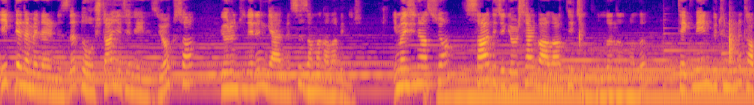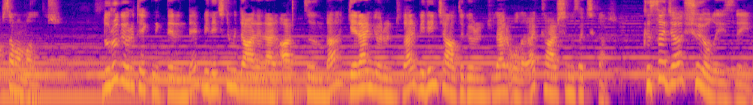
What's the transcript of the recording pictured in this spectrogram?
İlk denemelerinizde doğuştan yeteneğiniz yoksa görüntülerin gelmesi zaman alabilir. İmajinasyon sadece görsel bağlantı için kullanılmalı, tekniğin bütününü kapsamamalıdır. Duru görü tekniklerinde bilinçli müdahaleler arttığında gelen görüntüler bilinçaltı görüntüler olarak karşımıza çıkar. Kısaca şu yolu izleyin.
